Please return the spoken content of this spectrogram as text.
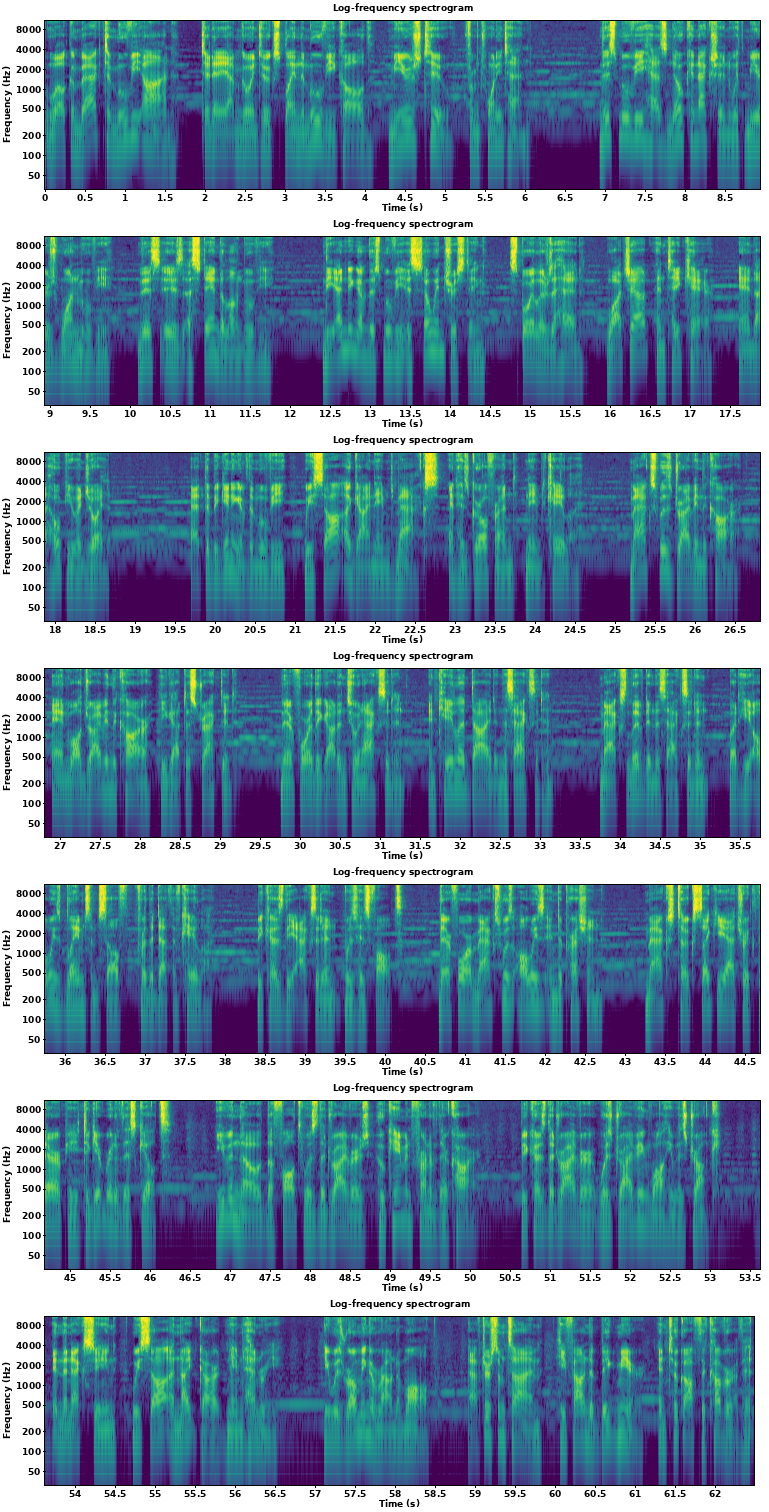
Welcome back to Movie On. Today I'm going to explain the movie called Mirrors 2 from 2010. This movie has no connection with Mirrors 1 movie. This is a standalone movie. The ending of this movie is so interesting. Spoilers ahead, watch out and take care, and I hope you enjoy it. At the beginning of the movie, we saw a guy named Max and his girlfriend named Kayla. Max was driving the car, and while driving the car, he got distracted. Therefore, they got into an accident, and Kayla died in this accident. Max lived in this accident, but he always blames himself for the death of Kayla, because the accident was his fault. Therefore, Max was always in depression. Max took psychiatric therapy to get rid of this guilt, even though the fault was the driver's who came in front of their car, because the driver was driving while he was drunk. In the next scene, we saw a night guard named Henry. He was roaming around a mall, after some time, he found a big mirror and took off the cover of it.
